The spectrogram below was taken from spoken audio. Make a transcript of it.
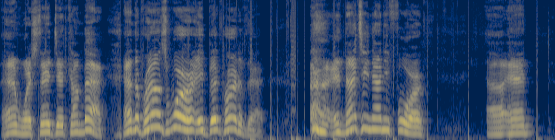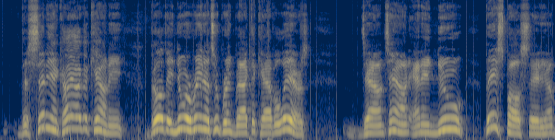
and which they did come back, and the Browns were a big part of that. in 1994, uh, and the city in Cuyahoga County built a new arena to bring back the Cavaliers downtown and a new baseball stadium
